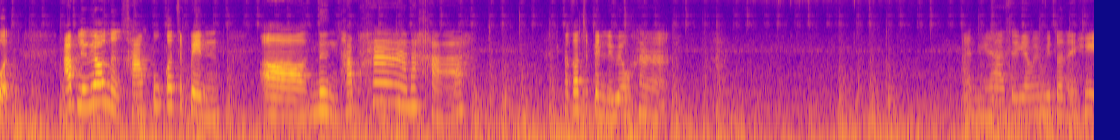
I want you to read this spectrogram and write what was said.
กดอัพเลเวล1ครั้งปุ๊บก็จะเป็นเอ่อ1ทับ5นะคะ แล้วก็จะเป็นเลเวล5อันนี้นะคะจะยังไม่มีตัวไหนที่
